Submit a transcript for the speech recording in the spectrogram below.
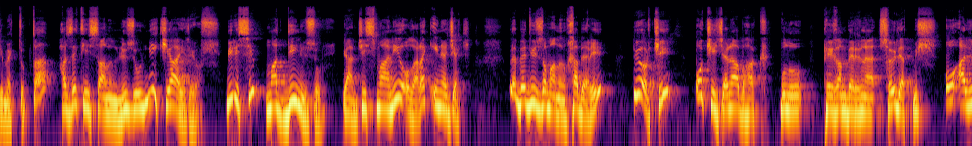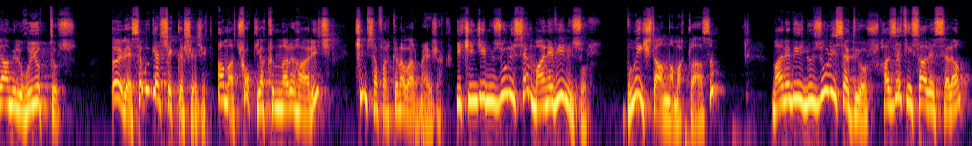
mektupta Hz. İsa'nın nüzulünü ikiye ayırıyor. Birisi maddi nüzul yani cismani olarak inecek. Ve Bediüzzaman'ın haberi diyor ki O ki Cenab-ı Hak bunu peygamberine söyletmiş. O allamül guyuptur. Öyleyse bu gerçekleşecek. Ama çok yakınları hariç kimse farkına varmayacak. İkinci nüzul ise manevi nüzul. Bunu işte anlamak lazım. Manevi nüzul ise diyor Hz. İsa Aleyhisselam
